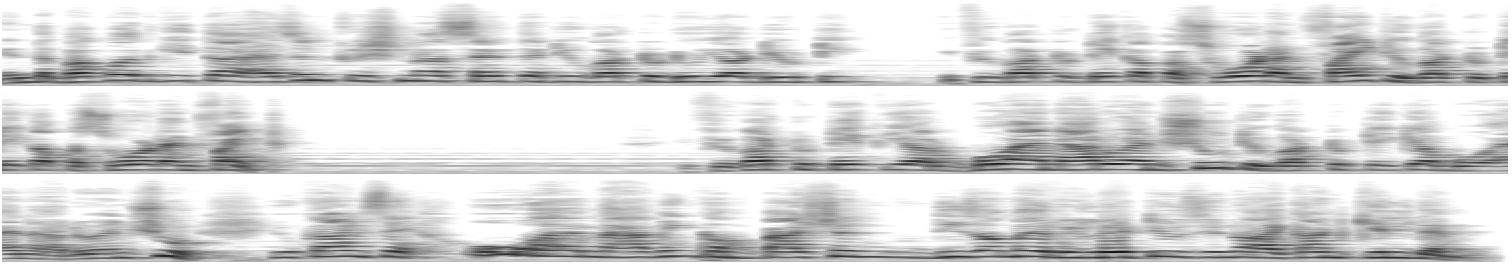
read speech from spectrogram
In the Bhagavad Gita, hasn't Krishna said that you got to do your duty? If you got to take up a sword and fight, you got to take up a sword and fight. If you got to take your bow and arrow and shoot, you got to take your bow and arrow and shoot. You can't say, Oh, I'm having compassion. These are my relatives, you know, I can't kill them.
